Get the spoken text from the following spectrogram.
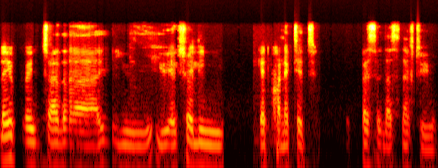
play for each other, you you actually get connected to the person that's next to you.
